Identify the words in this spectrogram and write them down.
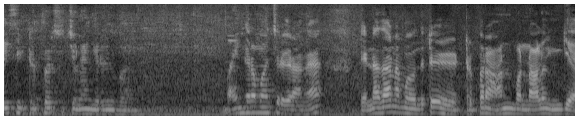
ஏசி ட்ரிப்பர் சுவிட்செல்லாம் இங்கே இருக்குது பாருங்கள் பயங்கரமாக வச்சுருக்குறாங்க. என்ன தான் நம்ம வந்துட்டு ட்ரிப்பரை ஆன் பண்ணாலும் இங்கே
